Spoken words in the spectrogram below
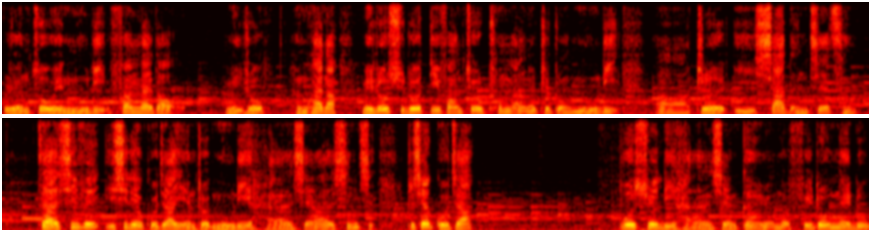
人作为奴隶贩卖到美洲。很快呢，美洲许多地方就充满了这种奴隶啊这一下等阶层。在西非，一系列国家沿着奴隶海岸线而兴起。这些国家。剥削离海岸线更远的非洲内陆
